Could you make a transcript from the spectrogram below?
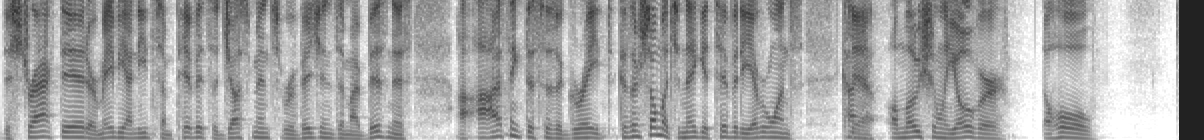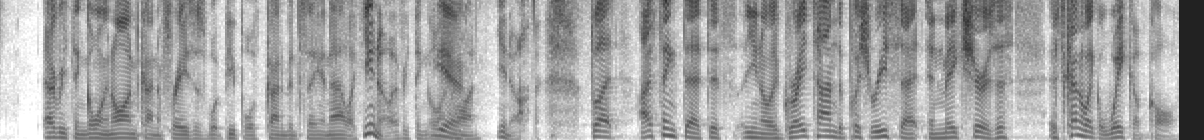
distracted, or maybe I need some pivots, adjustments, revisions in my business. I, I think this is a great because there's so much negativity. Everyone's kind of emotionally over the whole everything going on kind of phrases what people have kind of been saying now, like, you know, everything going Yeah. on, you know. But I think that it's, you know, a great time to push reset and make sure is this, it's kind of like a wake up call.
